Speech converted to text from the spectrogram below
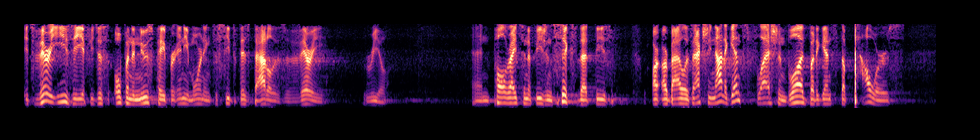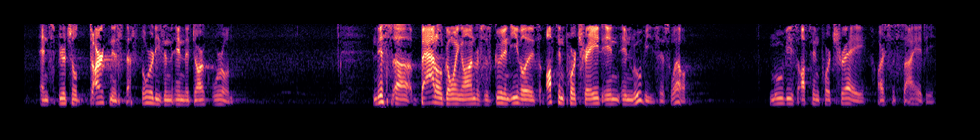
it's very easy if you just open a newspaper any morning to see that this battle is very real. And Paul writes in Ephesians 6 that these, our, our battle is actually not against flesh and blood, but against the powers and spiritual darkness, the authorities in, in the dark world. And this uh, battle going on versus good and evil is often portrayed in, in movies as well. Movies often portray our society.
